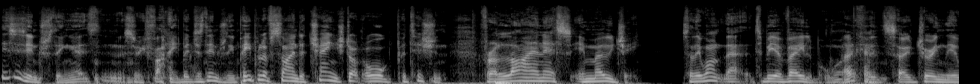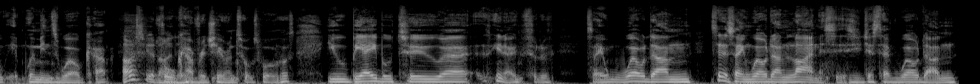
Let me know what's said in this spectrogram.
this is interesting. It's not necessarily funny, but just interesting. People have signed a Change.org petition for a lioness emoji. So they want that to be available. Okay. So during the Women's World Cup, Oh, that's a good full idea. coverage here on Talksport, of course, you'll be able to, uh, you know, sort of say "well done." Instead of saying "well done, lionesses," you just have "well done."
